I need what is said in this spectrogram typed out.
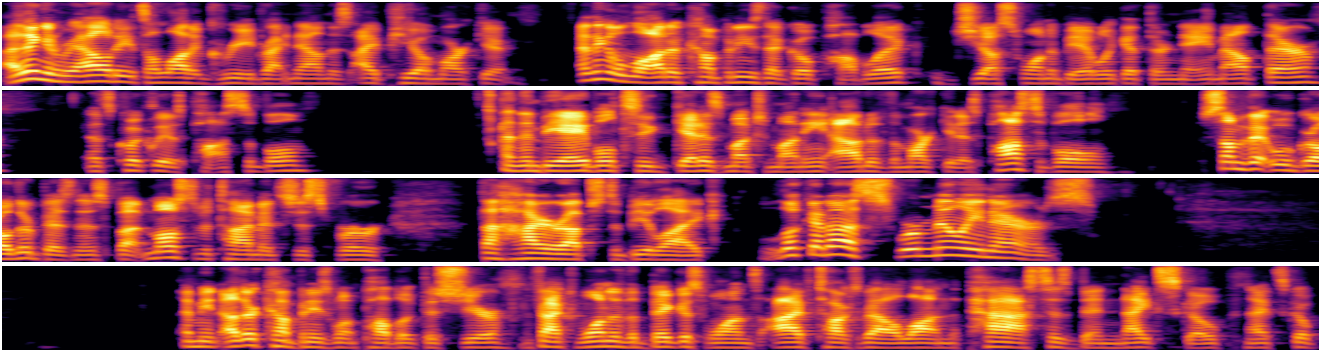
I think in reality, it's a lot of greed right now in this IPO market. I think a lot of companies that go public just want to be able to get their name out there as quickly as possible and then be able to get as much money out of the market as possible. Some of it will grow their business, but most of the time it's just for the higher ups to be like, look at us, we're millionaires. I mean, other companies went public this year. In fact, one of the biggest ones I've talked about a lot in the past has been Knightscope. Knightscope,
